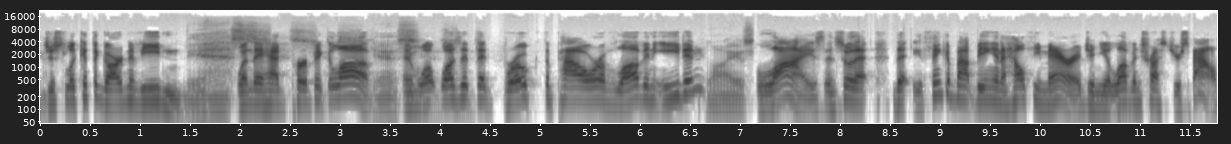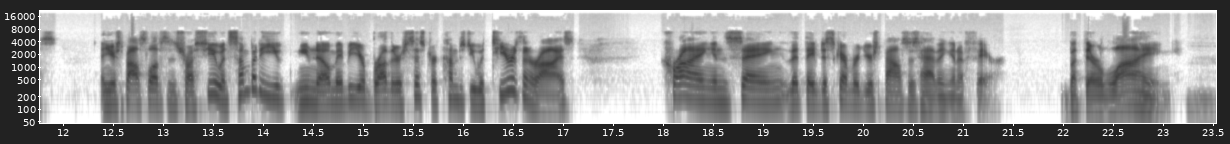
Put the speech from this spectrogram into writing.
Just look at the Garden of Eden. Yes. When they had perfect love. Yes, and what yes, was it that broke the power of love in Eden? lies. Lies. And so that that you think about being in a healthy marriage and you love and trust your spouse and your spouse loves and trusts you and somebody you you know, maybe your brother or sister comes to you with tears in her eyes crying and saying that they've discovered your spouse is having an affair. But they're lying. Mm.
